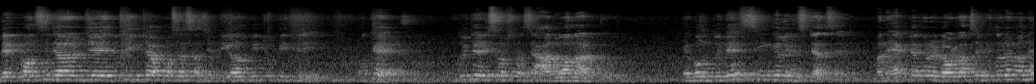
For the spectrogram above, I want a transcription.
লেট কনসিডার যে তিনটা প্রসেস আছে P1 P2 P3 ওকে দুইটা রিসোর্স আছে R1 R2 এবং দুইটা সিঙ্গেল ইনস্ট্যান্সে মানে একটা করে ডট আছে ভিতরে মানে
